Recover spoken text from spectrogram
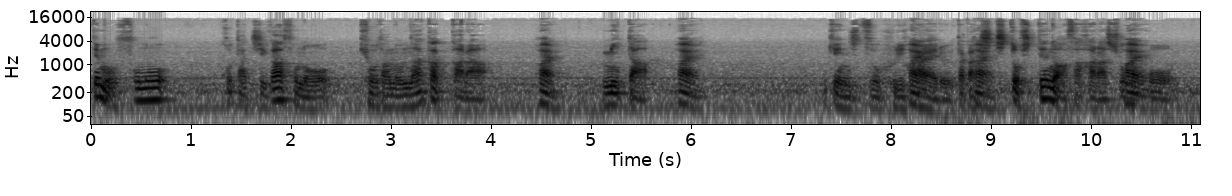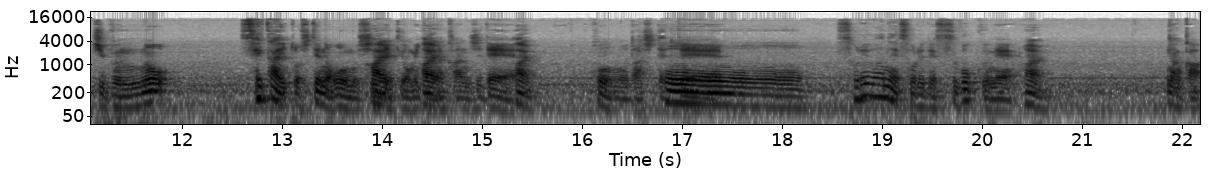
でもその子たちがその教団の中からはい。見たはい。現実を振り返る、だからはい。父としての朝原翔子、はい。自分の世界としてのオウム真理教みたいな感じではい。本を出してて、ほそれはねそれですごくねーはいなんか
